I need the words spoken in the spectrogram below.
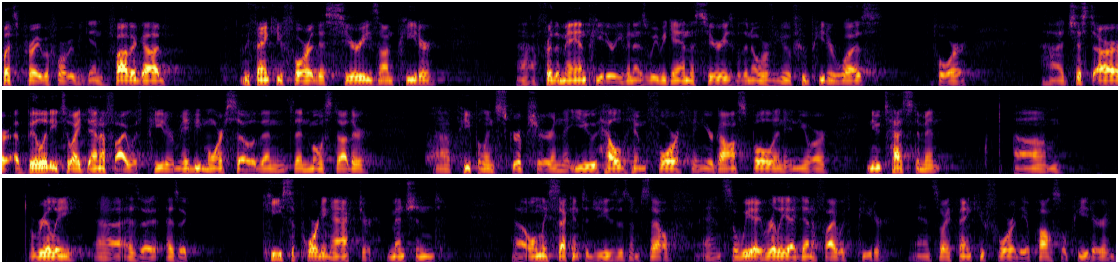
Let's pray before we begin. Father God, we thank you for this series on Peter, uh, for the man Peter, even as we began the series with an overview of who Peter was, for uh, just our ability to identify with Peter, maybe more so than, than most other uh, people in Scripture, and that you held him forth in your gospel and in your New Testament, um, really uh, as, a, as a key supporting actor, mentioned uh, only second to Jesus himself. And so we really identify with Peter. And so I thank you for the Apostle Peter and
